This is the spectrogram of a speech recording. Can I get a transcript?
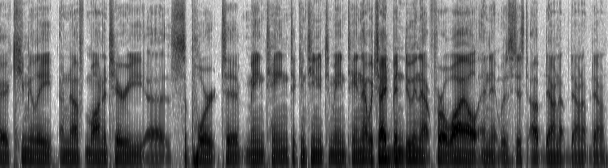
accumulate enough monetary uh, support to maintain to continue to maintain that which i'd been doing that for a while and it was just up down up down up down.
